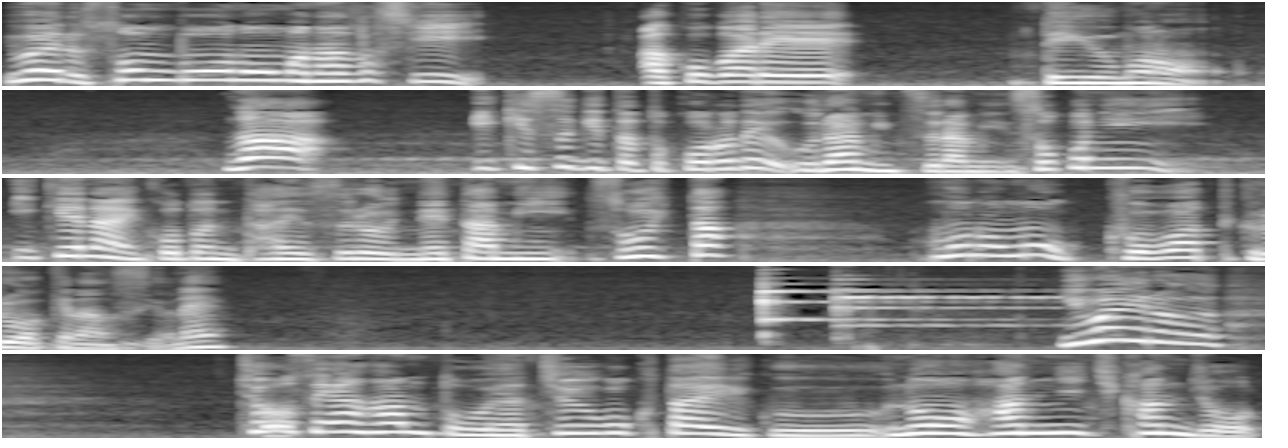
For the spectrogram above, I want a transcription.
いわゆる存亡の眼差し憧れっていうものが行き過ぎたところで恨みつらみそこにいけないことに対する妬みそういったものも加わってくるわけなんですよね。いわゆる朝鮮半島や中国大陸の反日感情っ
